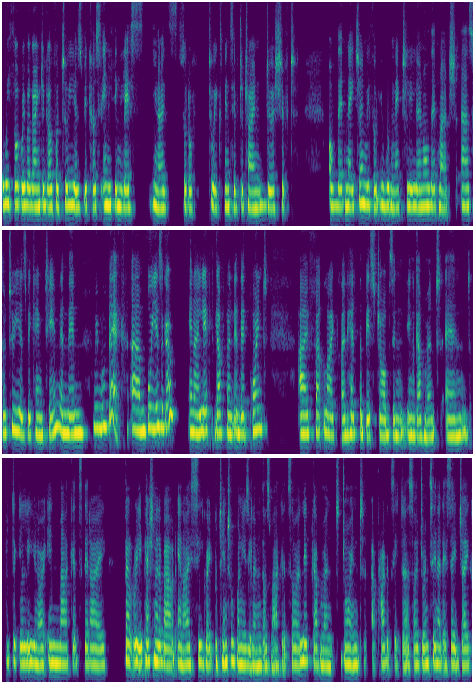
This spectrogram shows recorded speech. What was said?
we thought we were going to go for two years because anything less, you know, it's sort of too expensive to try and do a shift of that nature, and we thought you wouldn't actually learn all that much. Uh, so two years became 10, and then we moved back um, four years ago, and I left government at that point. I felt like I'd had the best jobs in, in government and particularly, you know, in markets that I felt really passionate about and I see great potential for New Zealand in those markets. So I left government, joined a private sector. So I joined Senate SHJ,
